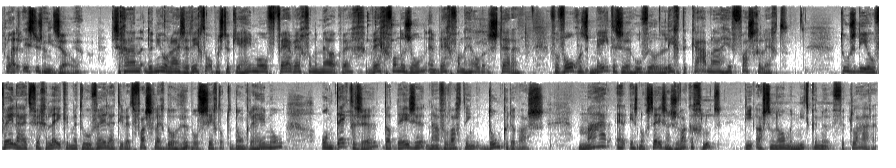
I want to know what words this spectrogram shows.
klopt. Maar dat is dus niet zo. Ja. Ze gaan de New Horizon richten op een stukje hemel ver weg van de Melkweg, weg van de zon en weg van heldere sterren. Vervolgens meten ze hoeveel licht de camera heeft vastgelegd. Toen ze die hoeveelheid vergeleken met de hoeveelheid die werd vastgelegd door Hubble's zicht op de donkere hemel, ontdekten ze dat deze naar verwachting donkerder was. Maar er is nog steeds een zwakke gloed die astronomen niet kunnen verklaren.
